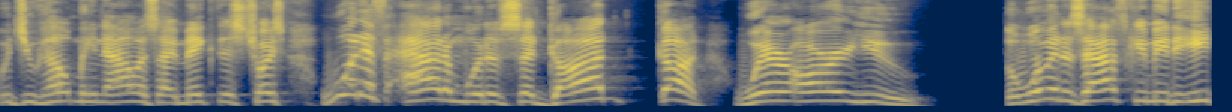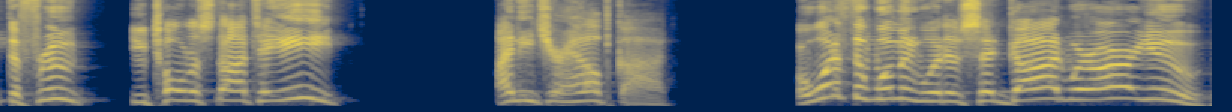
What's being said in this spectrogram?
would you help me now as I make this choice? What if Adam would have said, God, God, where are you? The woman is asking me to eat the fruit you told us not to eat. I need your help, God. Or what if the woman would have said, God, where are you?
